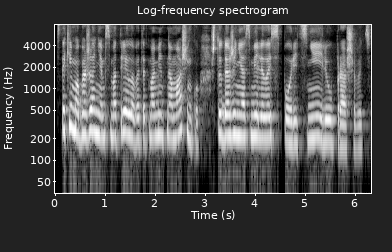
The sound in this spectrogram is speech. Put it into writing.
с таким обожанием смотрела в этот момент на Машеньку, что даже не осмелилась спорить с ней или упрашивать.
